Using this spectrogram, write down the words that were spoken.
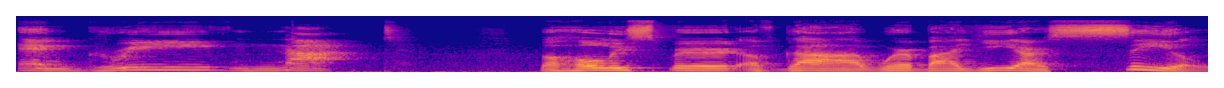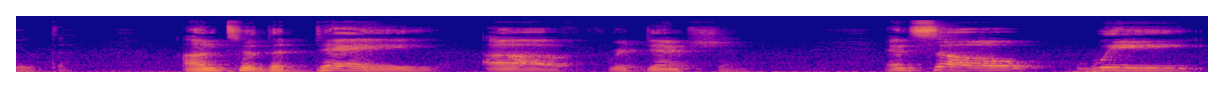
And grieve not the Holy Spirit of God, whereby ye are sealed unto the day of redemption. And so we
